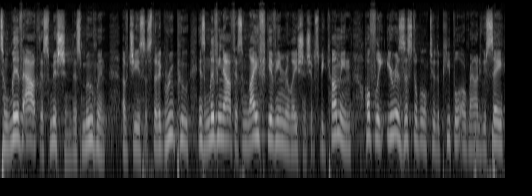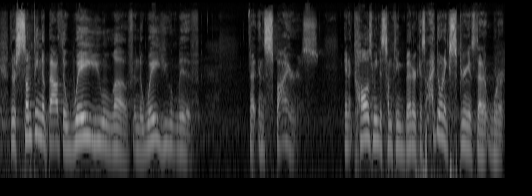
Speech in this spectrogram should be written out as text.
to live out this mission, this movement of Jesus. That a group who is living out this life giving relationships, becoming hopefully irresistible to the people around who say, There's something about the way you love and the way you live that inspires and it calls me to something better because I don't experience that at work.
